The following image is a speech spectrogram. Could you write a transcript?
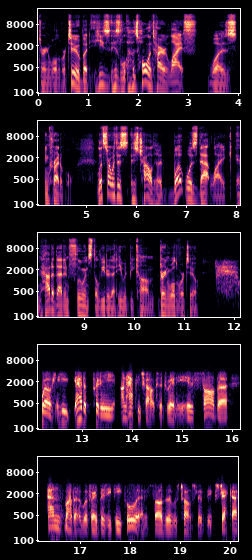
during World War II, but he's his his whole entire life was incredible. Let's start with his his childhood. What was that like, and how did that influence the leader that he would become during World War II? Well, he had a pretty unhappy childhood, really. His father and mother were very busy people, and his father was Chancellor of the Exchequer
